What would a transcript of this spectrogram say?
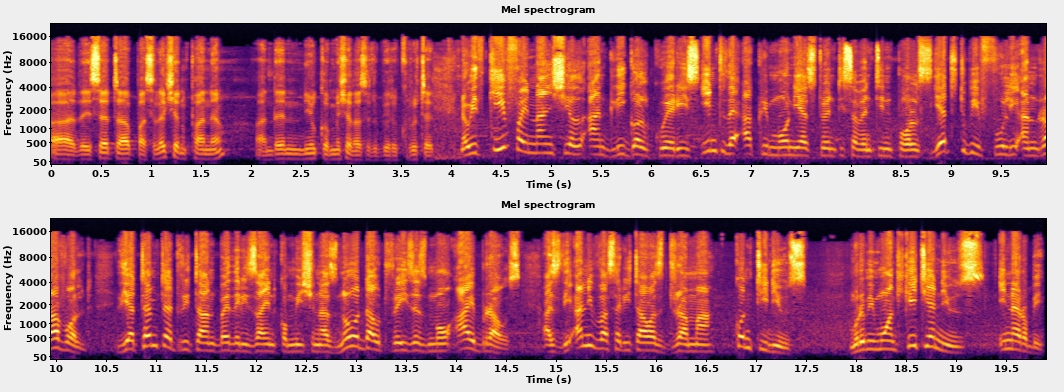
uh, they set up a selection panel, and then new commissioners will be recruited. Now, with key financial and legal queries into the acrimonious 2017 polls yet to be fully unraveled, the attempted return by the resigned commissioners no doubt raises more eyebrows as the anniversary towers drama continues. Murimi Mwangi, KTN News, in Nairobi.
